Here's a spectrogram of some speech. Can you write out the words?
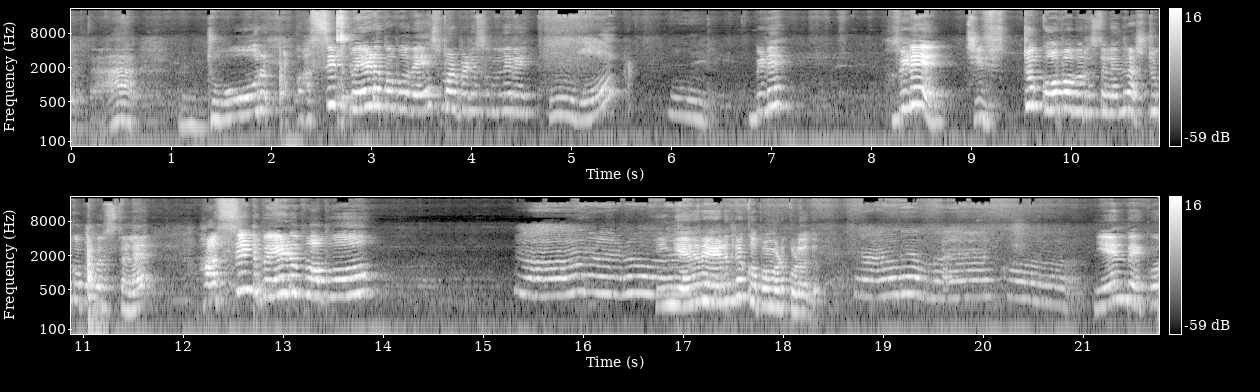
ಗೊತ್ತಾ? ಜೋರ್ ಹಸಿಟ್ ಬೇಡ ಪಾಪ ವೇಸ್ಟ್ ಮಾಡ್ಬೇಡಿ ಸುಮ್ಮನೆ ಬಿಡಿ. ಬಿಡಿ. ಎಷ್ಟು ಕೋಪ ಬರಿಸ್ತಾಳೆ ಅಂದ್ರೆ ಅಷ್ಟು ಕೋಪ ಬರಿಸ್ತಾಳೆ. ಹಸಿಟ್ ಬೇಡ ಪಾಪು. ಹಿಂಗೆ ಏನಾರ ಹೇಳಿದ್ರೆ ಕೋಪ ಮಾಡ್ಕೊಳ್ಳೋದು. ಏನ್ ಬೇಕು?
